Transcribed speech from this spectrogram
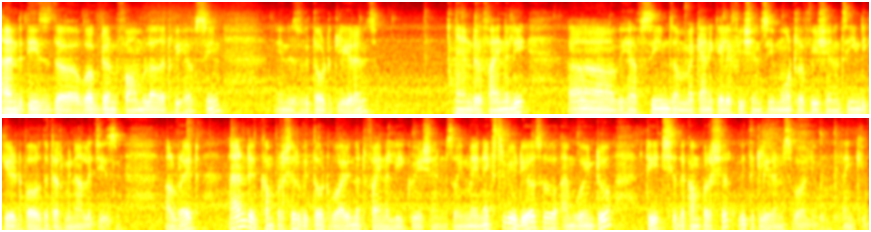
And this is the work done formula that we have seen in this without clearance. And uh, finally uh, we have seen some mechanical efficiency motor efficiency indicated power the terminologies. All right? And compressor without volume that final equation. So in my next video so i'm going to teach the compressor with clearance volume. Thank you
